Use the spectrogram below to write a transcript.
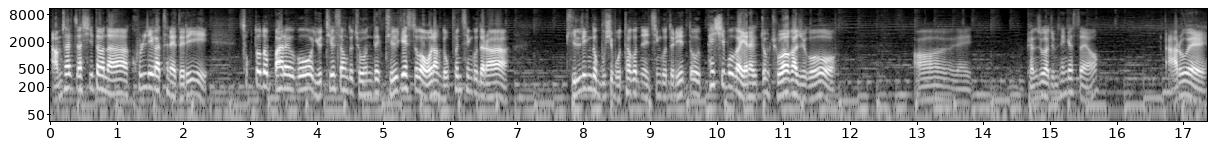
암살자 시더나 콜리 같은 애들이 속도도 빠르고 유틸성도 좋은데 딜 개수가 워낙 높은 친구들아. 딜링도 무시 못하거든요 이 친구들이. 또 패시브가 얘네 좀 좋아가지고. 아, 네. 변수가 좀 생겼어요. ROL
